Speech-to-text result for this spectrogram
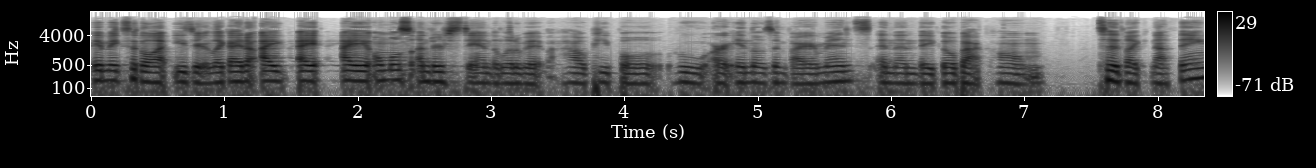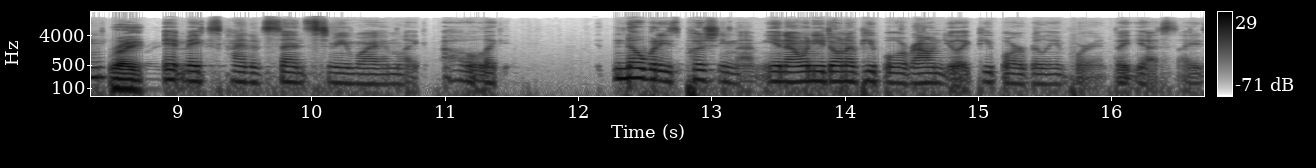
it makes it a lot easier. Like I, I, I, I almost understand a little bit how people who are in those environments and then they go back home to like nothing. right It makes kind of sense to me why I'm like, oh, like nobody's pushing them. You know, when you don't have people around you, like people are really important. But yes, I,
